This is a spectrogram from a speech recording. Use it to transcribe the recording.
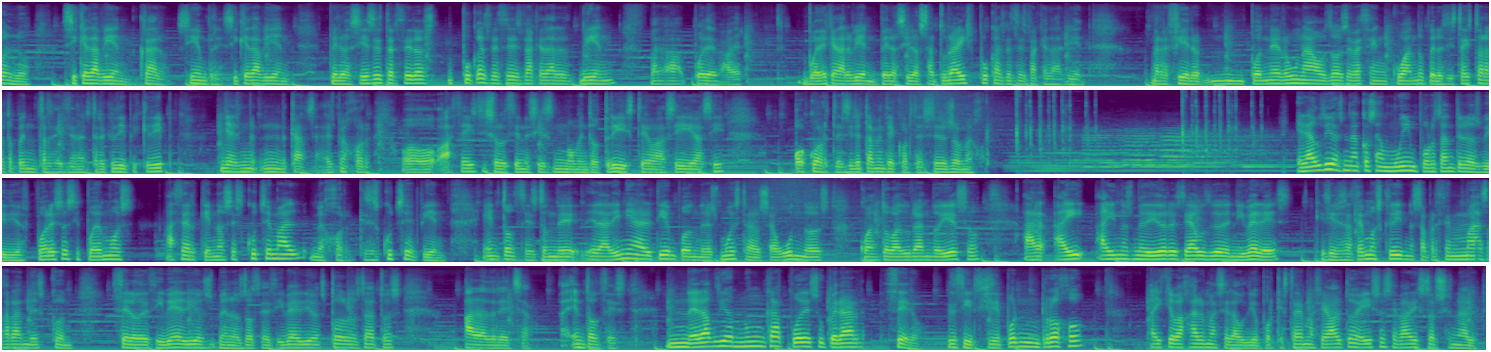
ponlo. Si queda bien, claro, siempre, si queda bien. Pero si es de terceros, pocas veces va a quedar bien. puede, a puede quedar bien, pero si lo saturáis, pocas veces va a quedar bien. Me refiero, mm, poner una o dos de vez en cuando, pero si estáis todo el rato poniendo transiciones entre clip y clip, ya es, mm, cansa, es mejor. O hacéis disoluciones si es un momento triste o así, así. O cortes, directamente cortes, es lo mejor. El audio es una cosa muy importante en los vídeos, por eso si podemos hacer que no se escuche mal, mejor, que se escuche bien. Entonces, donde la línea del tiempo, donde les muestra los segundos, cuánto va durando y eso, ahí hay unos medidores de audio de niveles que si les hacemos clic nos aparecen más grandes con 0 decibelios, menos 12 decibelios, todos los datos a la derecha. Entonces, el audio nunca puede superar 0. Es decir, si se pone en rojo, hay que bajar más el audio porque está demasiado alto e eso se va a distorsionar.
